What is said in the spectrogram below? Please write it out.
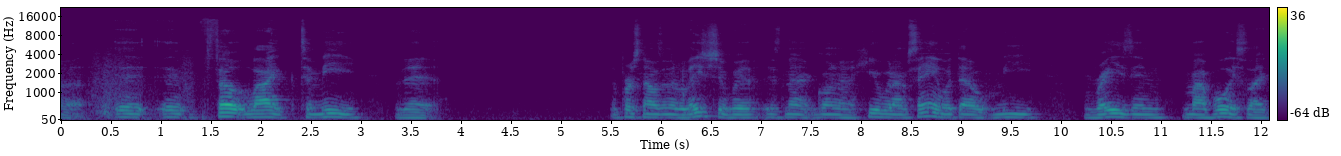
uh, it it felt like to me that the person I was in a relationship with is not going to hear what I'm saying without me raising my voice. Like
